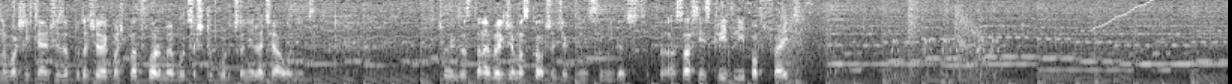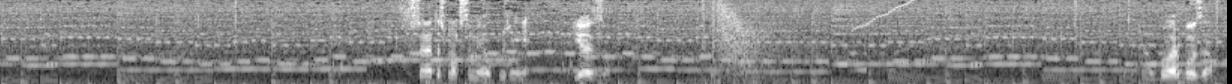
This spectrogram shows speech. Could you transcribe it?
No właśnie chciałem się zapytać o jakąś platformę, bo coś tu kurczę nie leciało, nic. Człowiek zastanawia, gdzie ma skoczyć, jak tu nic nie widać. Co to? Assassin's Creed Leap of Fate? Zresztą ja też mam w sumie opóźnienie. Jezu. Albo arbuza.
